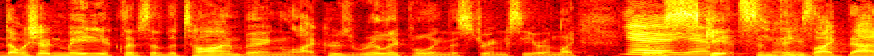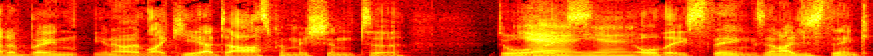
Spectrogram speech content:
they were showing media clips of the time being like, "Who's really pulling the strings here?" And like there were yeah, skits and true. things like that have been, you know, like he had to ask permission to do all Yeah, these yeah. all these things. And I just think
